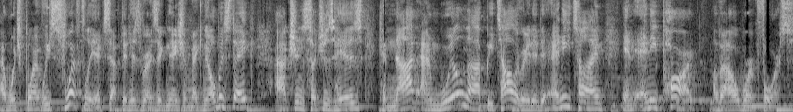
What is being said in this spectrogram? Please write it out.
at which point we swiftly accepted his resignation. Make no mistake, actions such as his cannot and will not be tolerated at any time in any part of our workforce.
